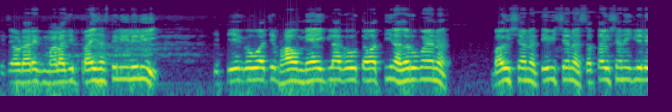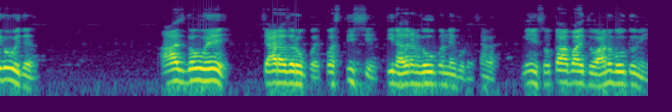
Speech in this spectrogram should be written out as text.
त्याच्यावर डायरेक्ट मालाची प्राईस असते लिहिलेली. की ते गव्हाचे भाव मी ऐकला गहू तेव्हा तीन हजार रुपयानं बावीसशेनं तेवीसशेनं सत्तावीसशेनं ऐकलेले गहू इथं आज गहू हे चार हजार रुपये पस्तीसशे तीन हजारानं गहू पण नाही कुठं. सांगा. मी स्वतः पाहतो अनुभवतो मी.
